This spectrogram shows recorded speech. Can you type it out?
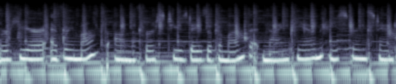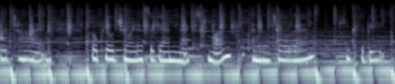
We're here every month on the first Tuesdays of the month at 9 p.m. Eastern Standard Time. Hope you'll join us again next month, and until then, keep the beat.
